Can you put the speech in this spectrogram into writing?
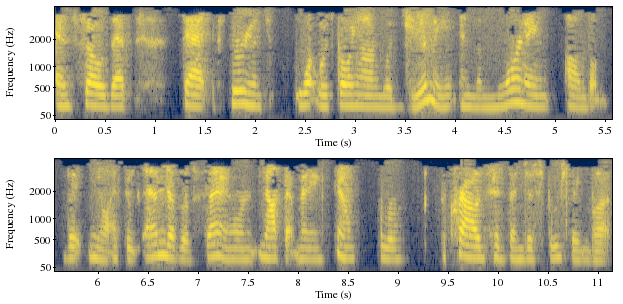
and so that, that experience, what was going on with Jimi in the morning, um, the, the, you know, at the end of the thing, or not that many, you know, the crowds had been dispersing, but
